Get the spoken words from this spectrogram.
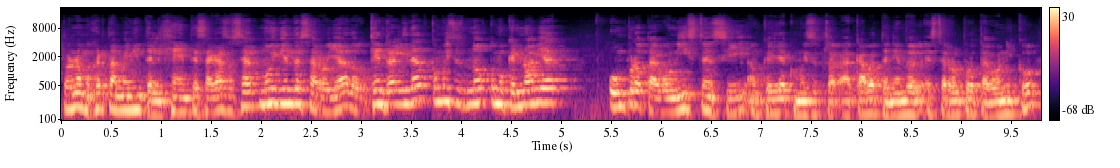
pero una mujer también inteligente, sagaz, o sea, muy bien desarrollado. Que en realidad, como dices, no, como que no había un protagonista en sí, aunque ella, como dices, acaba teniendo este rol protagónico.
